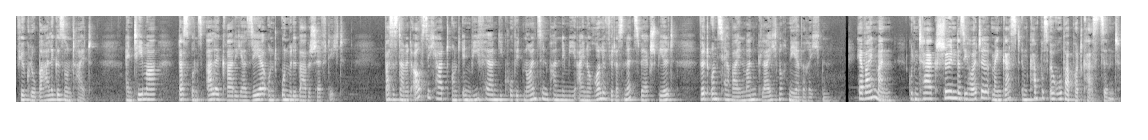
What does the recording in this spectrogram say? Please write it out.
für globale Gesundheit. Ein Thema, das uns alle gerade ja sehr und unmittelbar beschäftigt. Was es damit auf sich hat und inwiefern die Covid-19-Pandemie eine Rolle für das Netzwerk spielt, wird uns Herr Weinmann gleich noch näher berichten. Herr Weinmann, Guten Tag, schön, dass Sie heute mein Gast im Campus Europa Podcast sind.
